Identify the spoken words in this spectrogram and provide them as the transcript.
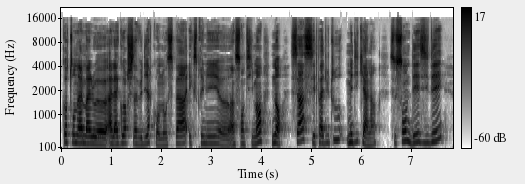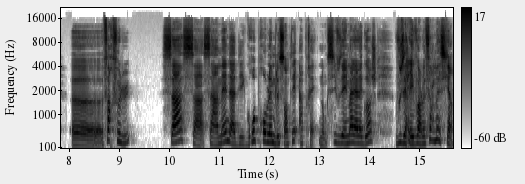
quand on a mal à la gorge, ça veut dire qu'on n'ose pas exprimer un sentiment. Non, ça c'est pas du tout médical. Hein. Ce sont des idées farfelues. Ça, ça, ça amène à des gros problèmes de santé après. Donc, si vous avez mal à la gorge, vous allez voir le pharmacien.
